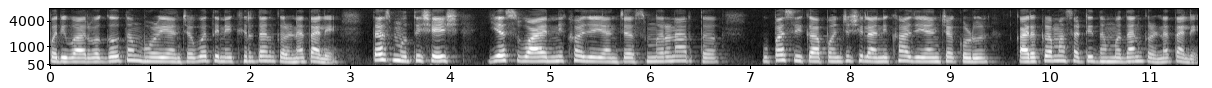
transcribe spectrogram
परिवार व गौतम भोळे यांच्या वतीने खीरदान करण्यात आले. तर स्मृतिशेष एस वाय निखळजे यांच्या स्मरणार्थ उपासिका पंचशिला निखाळजे यांच्याकडून कार्यक्रमासाठी धम्मदान करण्यात आले.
